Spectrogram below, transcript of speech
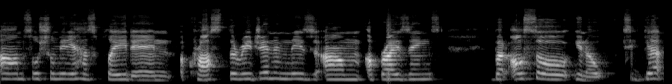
um, social media has played in across the region in these um, uprisings. But also, you know, to get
